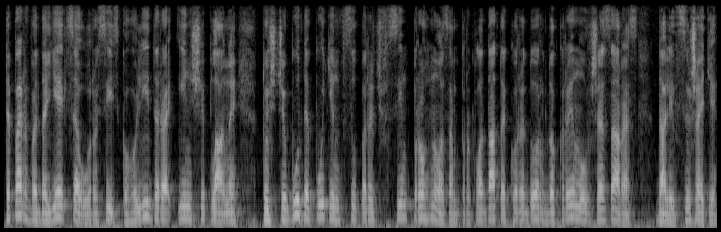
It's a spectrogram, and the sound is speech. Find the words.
Тепер видається у російського лідера інші плани. То ще буде Путін всупереч всім прогнозам прокладати коридор до Криму вже зараз. Далі в сюжеті.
